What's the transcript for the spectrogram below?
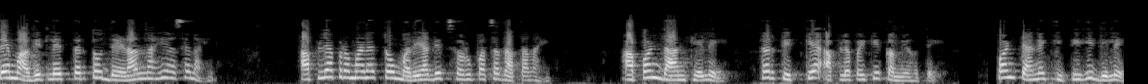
ते मागितले तर तो देणार नाही असे नाही. आपल्याप्रमाणे तो मर्यादित स्वरूपाचा दाता नाही. आपण दान केले तर तितके आपल्यापैकी कमी होते. पण त्याने कितीही दिले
